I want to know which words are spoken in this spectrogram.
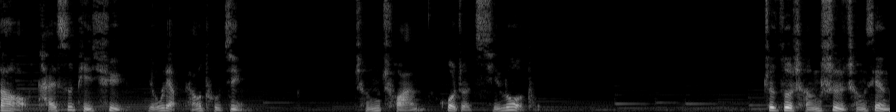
到台斯皮去有两条途径：乘船或者骑骆驼。这座城市呈现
